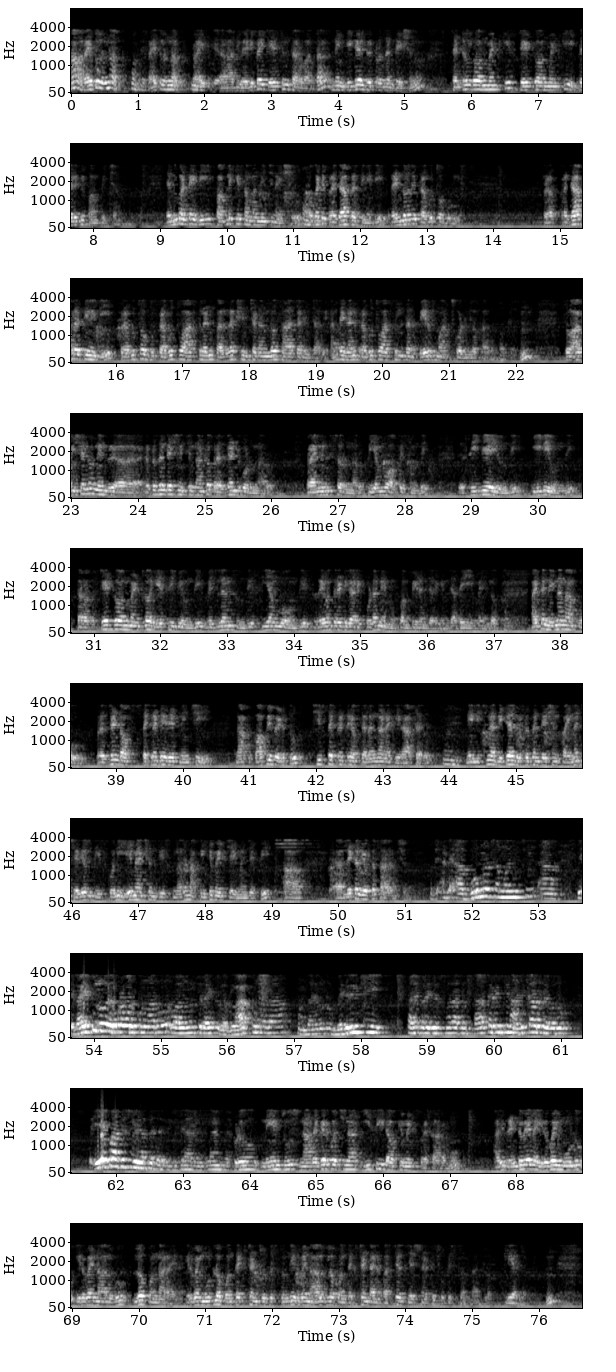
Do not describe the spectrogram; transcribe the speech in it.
రైతులు ఉన్నారా. రైతులు ఉన్నారు. అది వెరిఫై చేసిన తర్వాత నేను డీటెయిల్ రిప్రజెంటేషన్ సెంట్రల్ గవర్నమెంట్కి స్టేట్ గవర్నమెంట్కి ఇద్దరికి పంపించాను. ఎందుకంటే ఇది పబ్లిక్కి సంబంధించిన ఇష్యూ ఒకటి ప్రజాప్రతినిధి రెండోది ప్రభుత్వ భూమి. ప్ర- ప్రజాప్రతినిధి ప్రభుత్వ ప్రభుత్వ ఆస్తులను పరిరక్షించడంలో సహకరించాలి. అంతేగాని ప్రభుత్వ ఆస్తులను తన పేరుకు మార్చుకోవడంలో కాదు? సో ఆ విషయంలో నేను రిప్రజెంటేషన్ ఇచ్చిన దాంట్లో ప్రెసిడెంట్ కూడా ఉన్నారు. ప్రైమ్ మినిస్టర్ ఉన్నారు. పిఎంఓ ఆఫీస్ ఉంది. సిబిఐ ఉంది ఈడీ ఉంది తర్వాత స్టేట్ గవర్నమెంట్లో ఏసీబీ ఉంది విజిలెన్స్ ఉంది సీఎంఓ ఉంది. రేవంత్ రెడ్డి గారికి కూడా నేను పంపించడం జరిగింది అదే ఈమెయిల్లో. అయితే నిన్న నాకు ప్రెసిడెంట్ ఆఫ్ సెక్రటేరియట్ నుంచి నాకు కాపీ పెడుతూ చీఫ్ సెక్రటరీ ఆఫ్ తెలంగాణకి రాశారు. నేను ఇచ్చిన డీటెయిల్ రిప్రజెంటేషన్ పైన చర్యలు తీసుకొని ఏం యాక్షన్ తీసుకున్నారో నాకు ఇంటిమేట్ చేయమని చెప్పి ఆ లెటర్ యొక్క సారాంశం. అంటే ఆ భూములకు సంబంధించి రైతులు ఎప్పటి వరకు ఉన్నారు? వాళ్ళ నుంచి రైతులు లాక్కున్నారా? దాని బెదిరించి తలపరి చేస్తున్నారా అతను సహకరించిన అధికారులు ఎవరు? ఏ ప్రాసెస్లో ఇదంతా జరిగింది? ఇప్పుడు నేను చూసి నా దగ్గరకు వచ్చిన ఈసీ డాక్యుమెంట్స్ ప్రకారము అది రెండు వేల ఇరవై మూడు ఇరవై నాలుగులో కొన్నారు ఆయన. ఇరవై మూడులో కొంత ఎక్స్టెంట్ చూపిస్తుంది ఇరవై నాలుగులో కొంత ఎక్స్టెంట్ ఆయన పర్చేస్ చేసినట్టు చూపిస్తుంది దాంట్లో క్లియర్గా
